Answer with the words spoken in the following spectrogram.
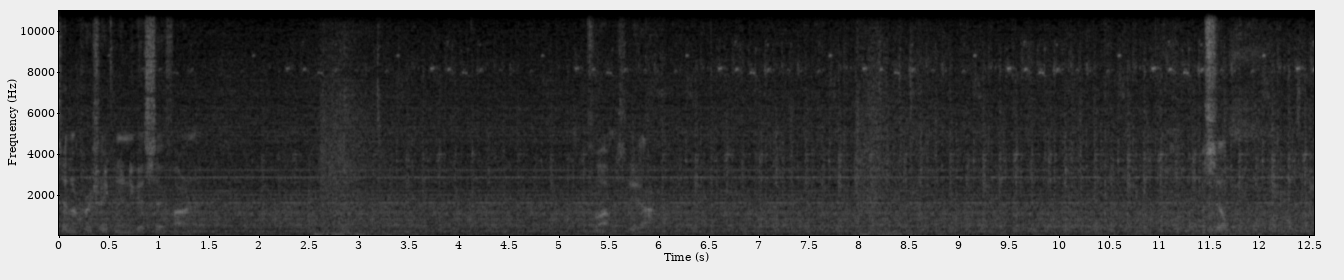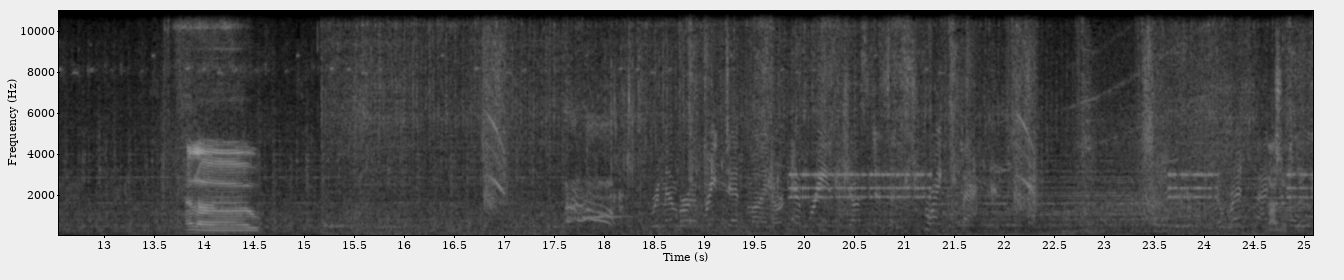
So I'm pretty sure you can only go so far in it. Before I was to do that. But still. Hello! Remember every dead miner, every injustice, and strike back. The red faction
